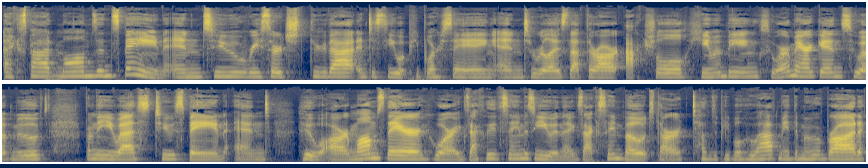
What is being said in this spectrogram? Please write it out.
expat moms in Spain and to research through that and to see what people are saying and to realize that there are actual human beings who are Americans who have moved from the US to Spain and who are moms there who are exactly the same as you in the exact same boat. There are tons of people who have made the move abroad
